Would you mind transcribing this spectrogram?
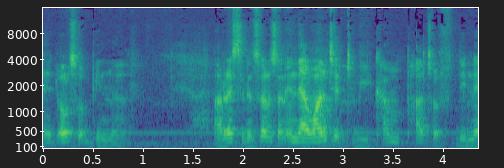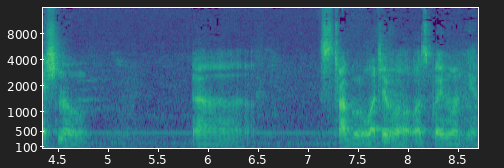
had also been uh, arrested and so on and so on, and they wanted to become part of the national uh, struggle, whatever was going on here.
